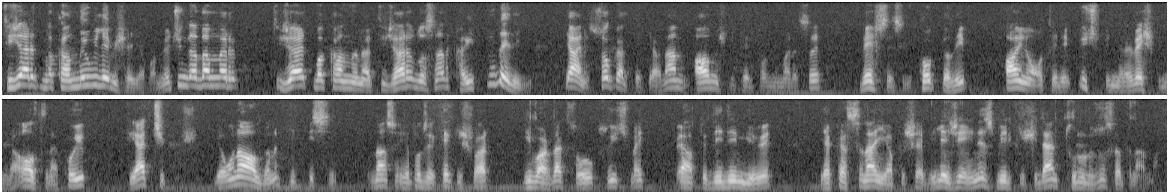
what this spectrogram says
Ticaret Bakanlığı bile bir şey yapamıyor. Çünkü adamlar Ticaret Bakanlığı'na, ticaret odasına da kayıtlı da değil. Yani sokaktaki adam almış bir telefon numarası, web sitesini kopyalayıp aynı otele 3 bin lira 5 bin lira altına koyup fiyat çıkmış. Ve onu aldığını gitmişsin. Bundan sonra yapılacak tek iş var. Bir bardak soğuk su içmek veyahut da dediğim gibi yakasına yapışabileceğiniz bir kişiden turunuzu satın almak.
